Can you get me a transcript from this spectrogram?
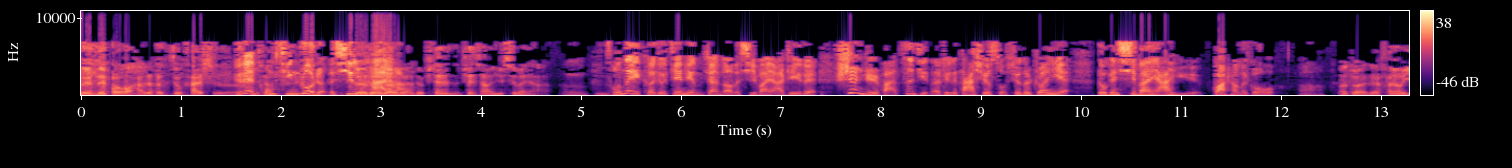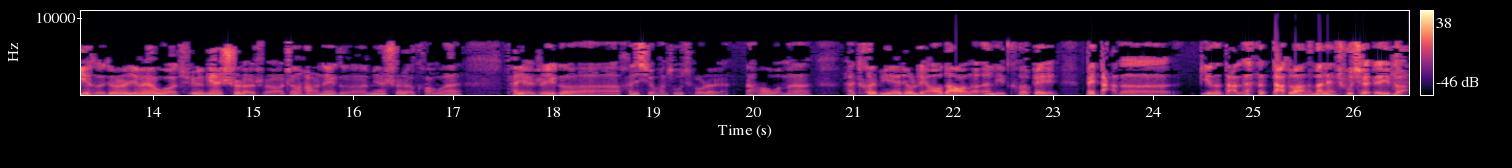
所以那会儿我还是就开始有点同情弱者的心态对对对啊对，就偏偏向于西班牙。嗯嗯，从那一刻就坚定的站到了西班牙这一队，甚至把自己的这个大学所学的专业都跟西班牙语挂上了钩啊。啊，对，这很有意思，就是因为我去面试的时候，正好那个面试的考官，他也是一个呃很喜欢足球的人，然后我们还特别就聊到了恩里克被被打的鼻子打 打断了，满脸出血这一段，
